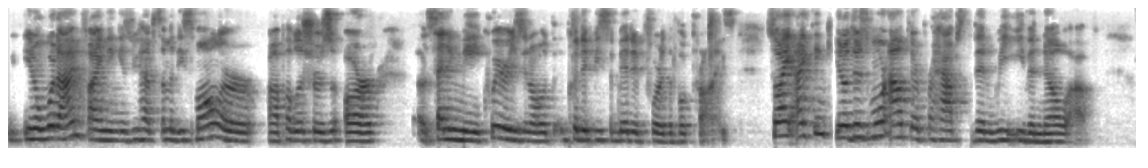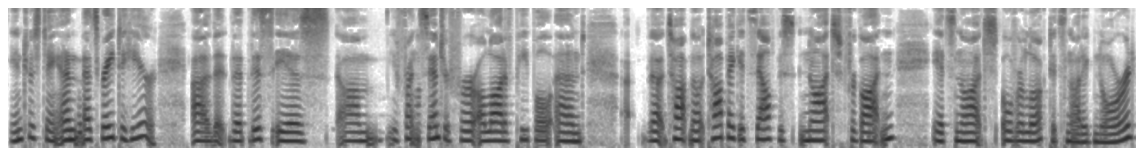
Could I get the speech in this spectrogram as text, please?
you know what I'm finding is you have some of these smaller uh, publishers are uh, sending me queries. You know, could it be submitted for the book prize? So I, I think you know there's more out there perhaps than we even know of. Interesting, and that's great to hear uh, that that this is um, front and center for a lot of people, and uh, the top the topic itself is not forgotten, it's not overlooked, it's not ignored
